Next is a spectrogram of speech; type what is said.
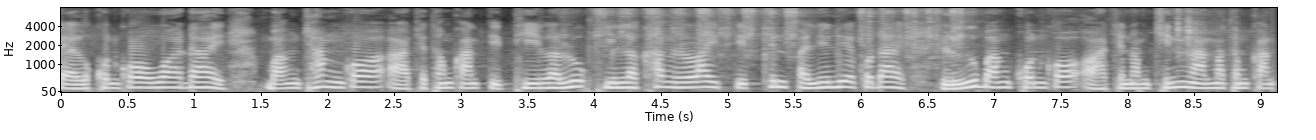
แต่ละคนก็ว่าได้ บางช่างก็อาจจะทำการติดทีละลูกทีละขั้นไล่ติดขึ้นไปเรื่อยๆก็ได้ หรือบางคนก็อาจจะนำชิ้นงานมาทำการ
